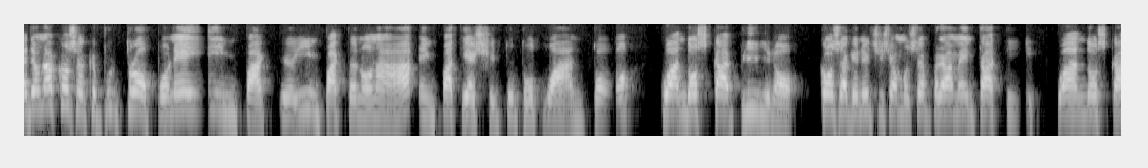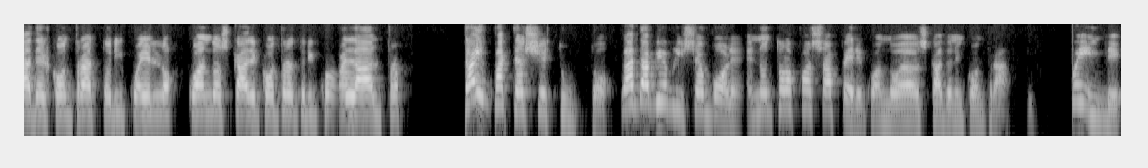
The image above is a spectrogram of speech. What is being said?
ed è una cosa che purtroppo né Impact, Impact non ha e infatti esce tutto quanto quando scapino cosa che noi ci siamo sempre lamentati quando scade il contratto di quello quando scade il contratto di quell'altro. Da Impact esce tutto. La WB se vuole non te lo fa sapere quando eh, scadono i contratti. Quindi,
